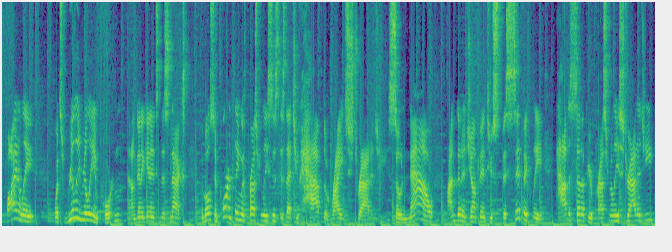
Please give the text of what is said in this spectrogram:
Finally, what's really, really important, and I'm to get into this next, the most important thing with press releases is that you have the right strategy. So now I'm going to jump into specifically how to set up your press release strategy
